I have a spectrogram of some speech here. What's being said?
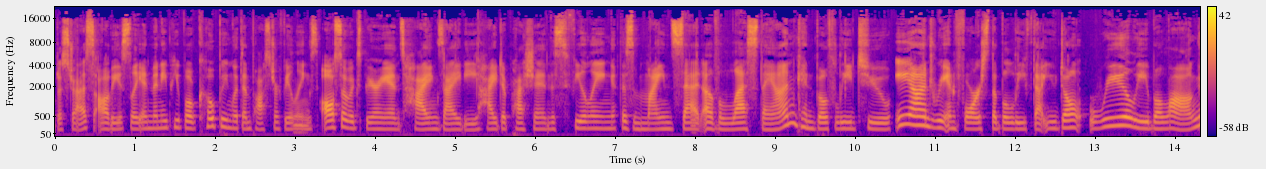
distress, obviously, and many people coping with imposter feelings also experience high anxiety, high depression. This feeling, this mindset of less than can both lead to and reinforce the belief that you don't really belong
